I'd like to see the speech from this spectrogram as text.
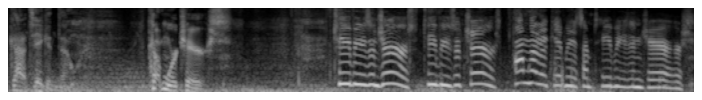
Gotta take it though. Couple more chairs. TVs and chairs, TVs and chairs. I'm gonna give me some TVs and chairs.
